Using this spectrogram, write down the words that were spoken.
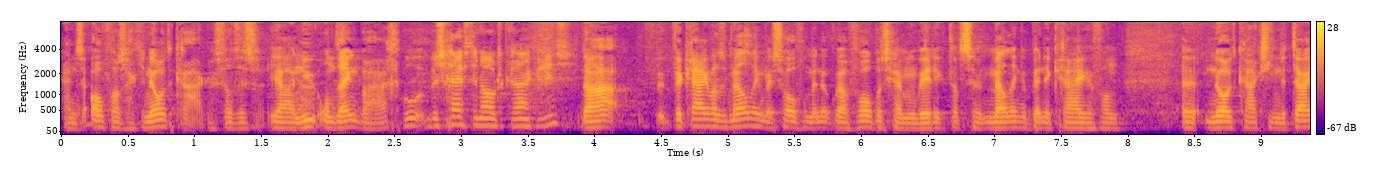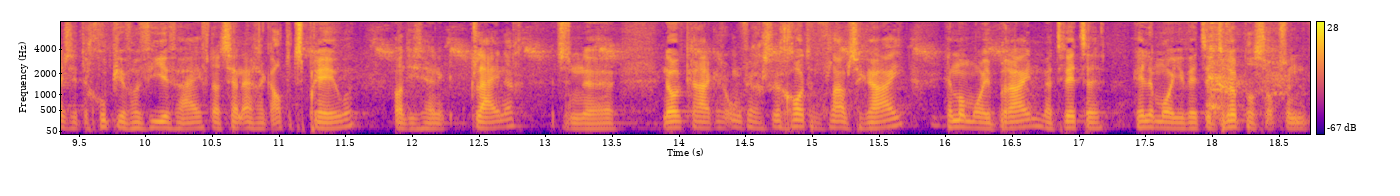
En dus overal zag je notenkrakers. Dat is ja, nu ondenkbaar. Hoe beschrijft de notenkraker is? Nou, we krijgen wel eens meldingen bij Sofon. En ook wel voorbescherming weet ik dat ze meldingen binnenkrijgen van... eh nootkrakers die in de tuin zitten. Een groepje van 4, 5. Dat zijn eigenlijk altijd spreeuwen. Want die zijn kleiner. Het is een eh noodkraker is ongeveer zo groot als een Vlaamse gaai. Helemaal mooi bruin met witte, hele mooie witte druppels op zijn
